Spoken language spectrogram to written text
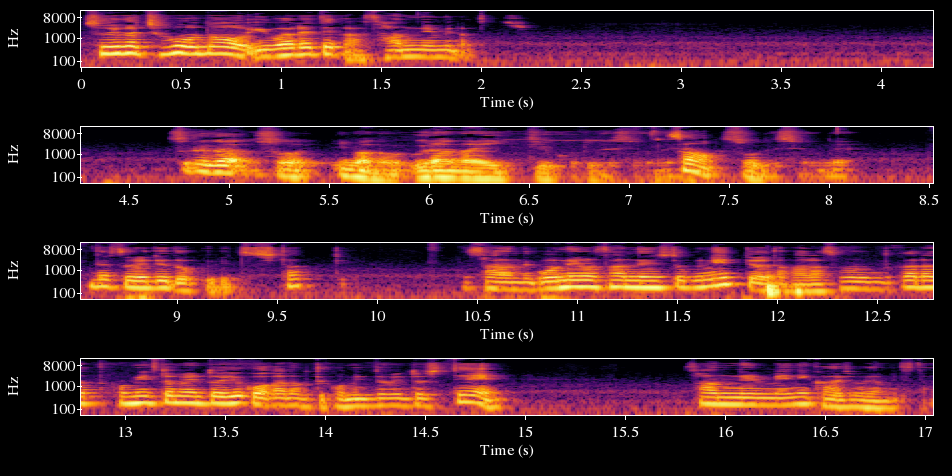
それがちょうど言われてから3年目だったんですよ。それが、その、今の占いっていうことですよね。そうそうですよね。で、それで独立したっていう。3年、5年を3年しとくねって言われたから、それからコミットメントをよくわからなくてコミットメントして、3年目に会社を辞めてたっ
